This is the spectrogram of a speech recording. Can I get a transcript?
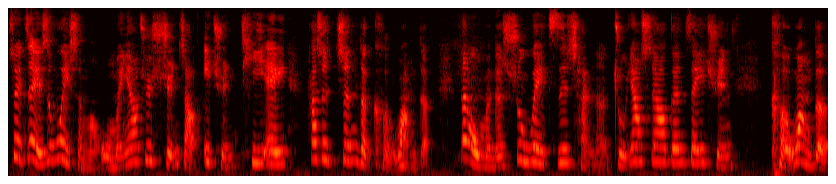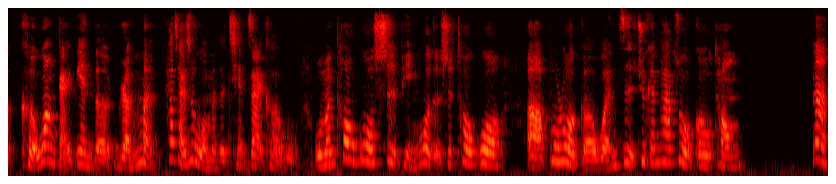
所以这也是为什么我们要去寻找一群 TA，他是真的渴望的。那我们的数位资产呢，主要是要跟这一群。渴望的、渴望改变的人们，他才是我们的潜在客户。我们透过视频，或者是透过呃部落格文字去跟他做沟通，那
